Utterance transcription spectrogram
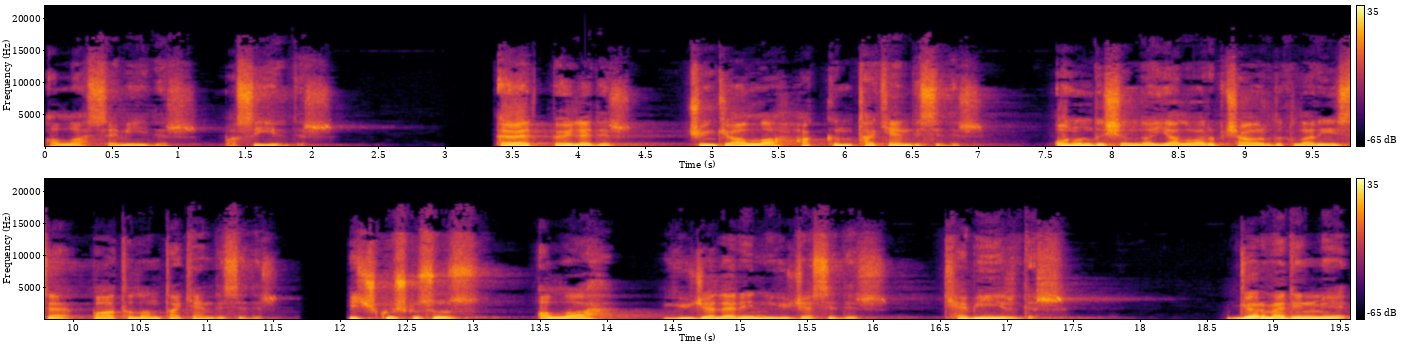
Allah semidir, basirdir. Evet böyledir. Çünkü Allah hakkın ta kendisidir. Onun dışında yalvarıp çağırdıkları ise batılın ta kendisidir. Hiç kuşkusuz Allah yücelerin yücesidir, kebirdir. Görmedin mi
